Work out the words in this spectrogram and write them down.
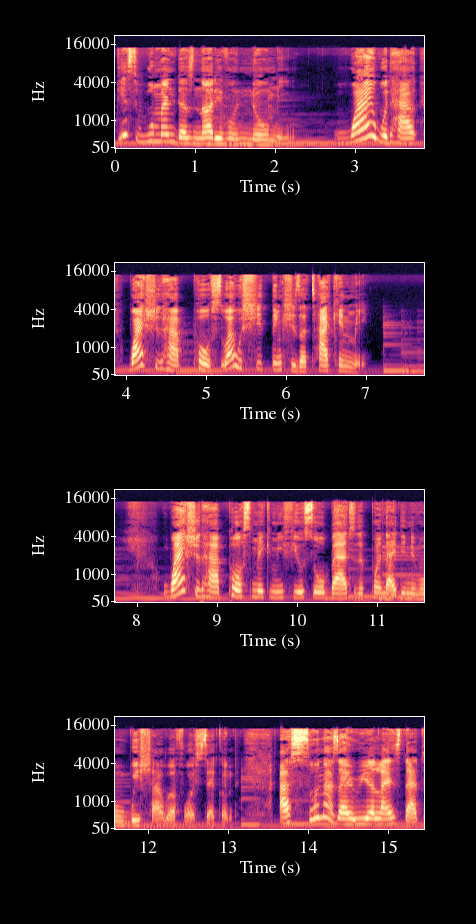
this woman does not even know me. Why would her why should her post why would she think she's attacking me? Why should her post make me feel so bad to the point that I didn't even wish her well for a second? As soon as I realized that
